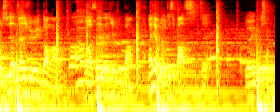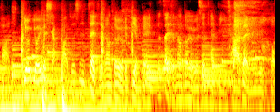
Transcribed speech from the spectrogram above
我是认真去运动哦，我是认真去运动，而且我就是保持着有一股想法，有有一个想法，就是再怎么样都有个垫背，再怎么样都有一个身材比差在里面运动。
